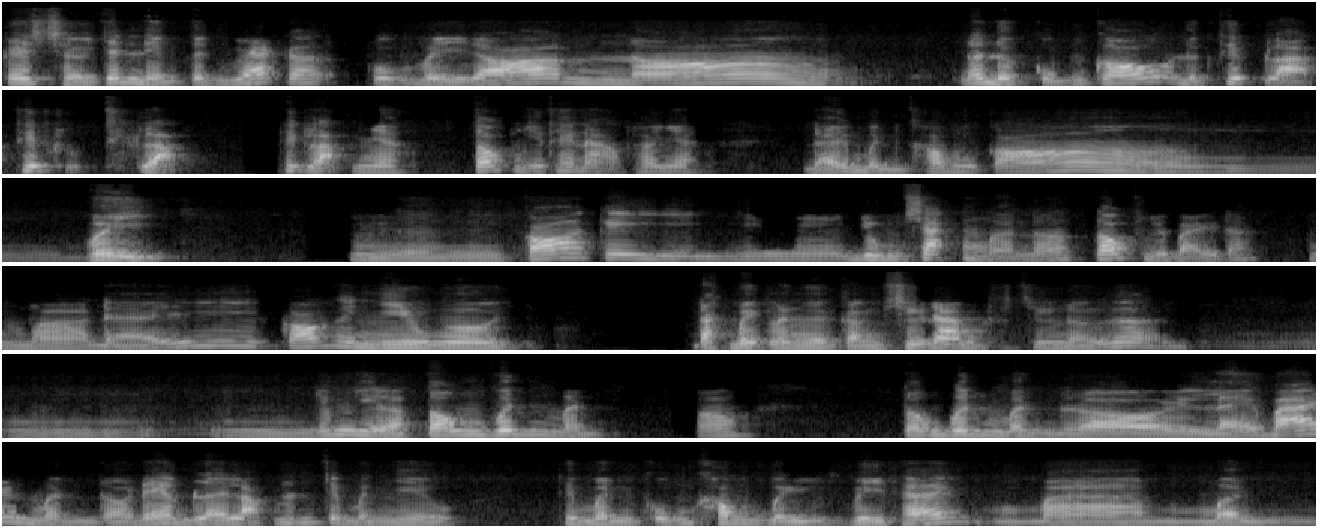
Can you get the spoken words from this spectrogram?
Cái sự chánh niệm tỉnh giác đó, của quý vị đó nó nó được củng cố được thiết lập thiết thiết lập thiết lập nha tốt như thế nào thôi nha. Để mình không có vì ừ, có cái dung sắc mà nó tốt như vậy đó mà để có cái nhiều người đặc biệt là người cận sư nam sư nữ đó, ừ, giống như là tôn vinh mình không? Tôn vinh mình rồi lễ bái mình rồi đem lợi lộc đến cho mình nhiều thì mình cũng không bị vì thế mà mình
